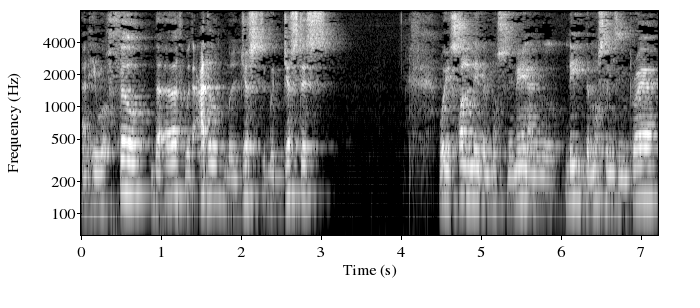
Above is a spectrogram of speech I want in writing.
and he will fill the earth with adl, with, just, with justice ويصلي بالمسلمين and he will lead the Muslims in prayer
